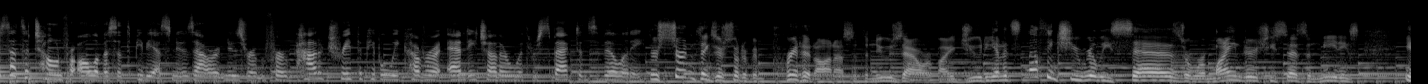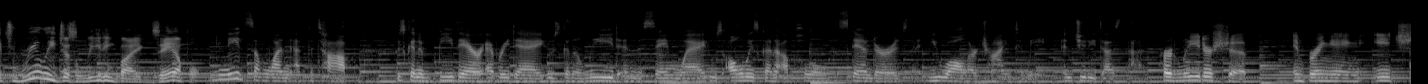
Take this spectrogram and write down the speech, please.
sets a tone for all of us at the PBS NewsHour newsroom for how to treat the people we cover and each other with respect and civility. There's certain things that are sort of imprinted on us at the NewsHour by Judy, and it's nothing she really says or reminders she says in meetings. It's really just leading by example. You need someone at the top who's going to be there every day, who's going to lead in the same way, who's always going to uphold the standards that you all are trying to meet. And Judy does that. Her leadership in bringing each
